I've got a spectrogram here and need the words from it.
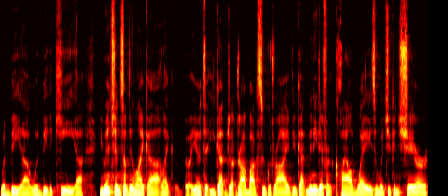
would be uh, would be the key. Uh, you mentioned something like uh, like you know t- you got Dropbox, Google Drive. You've got many different cloud ways in which you can share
